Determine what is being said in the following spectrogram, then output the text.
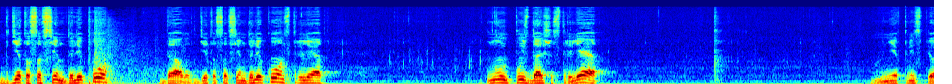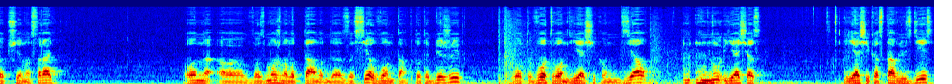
Где-то совсем далеко, да, вот где-то совсем далеко он стреляет. Ну, пусть дальше стреляет. Мне, в принципе, вообще насрать. Он, э, возможно, вот там вот, да, засел, вон там кто-то бежит. Вот, вот вон ящик он взял. ну, я сейчас ящик оставлю здесь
